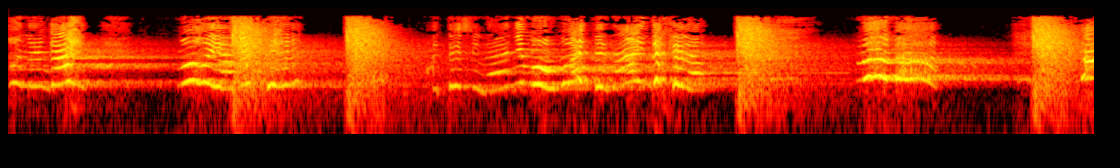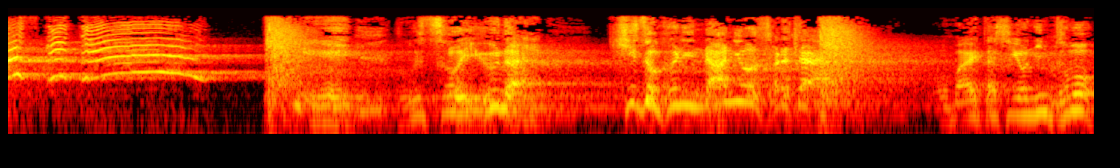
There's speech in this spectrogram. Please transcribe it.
願いもうやめて私何も覚えてないんだを言うな貴族に何をされた。お前たち4人とも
